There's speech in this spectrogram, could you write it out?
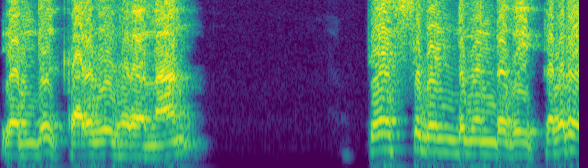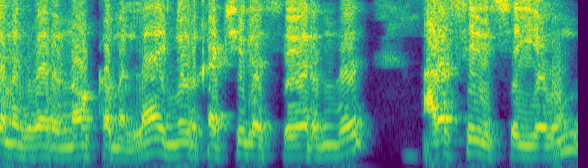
என்று கருதுகிற நான். பேச வேண்டும் என்பதை தவிர எனக்கு வேற நோக்கம் இல்லை இன்னொரு கட்சியில சேர்ந்து அரசியல் செய்யவும்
